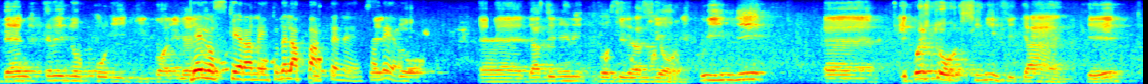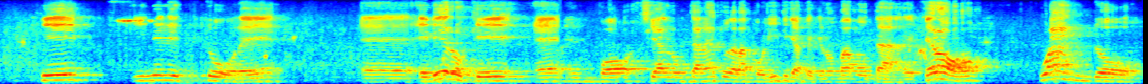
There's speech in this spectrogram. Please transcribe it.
del credo politico a livello dello schieramento, dell'appartenenza, vero? Eh, da tenere in considerazione. Quindi, eh, e questo significa anche che l'elettore eh, è vero che è un po' si è allontanato dalla politica perché non va a votare, però quando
